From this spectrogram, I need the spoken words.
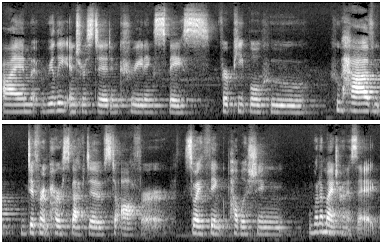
I'm really interested in creating space for people who who have different perspectives to offer. So I think publishing what am I trying to say?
